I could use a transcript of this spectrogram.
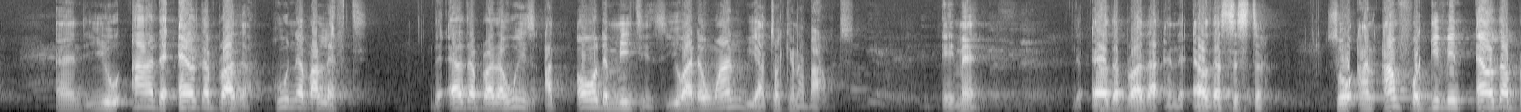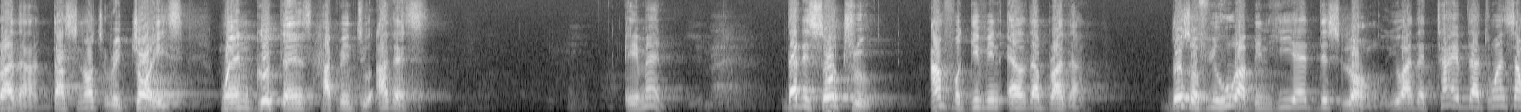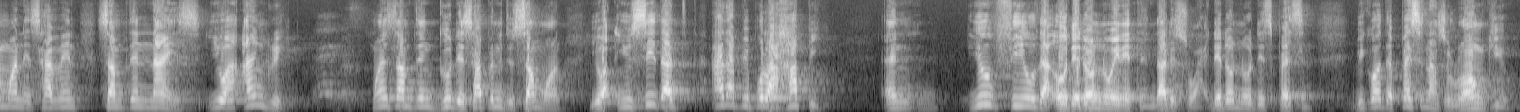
And you are the elder brother who never left. The elder brother who is at all the meetings. You are the one we are talking about. Amen. The elder brother and the elder sister. So, an unforgiving elder brother does not rejoice when good things happen to others. Amen. Amen. That is so true. Unforgiving elder brother, those of you who have been here this long, you are the type that when someone is having something nice, you are angry. When something good is happening to someone, you, are, you see that other people are happy. And you feel that, oh, they don't know anything. That is why. They don't know this person. Because the person has wronged you.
